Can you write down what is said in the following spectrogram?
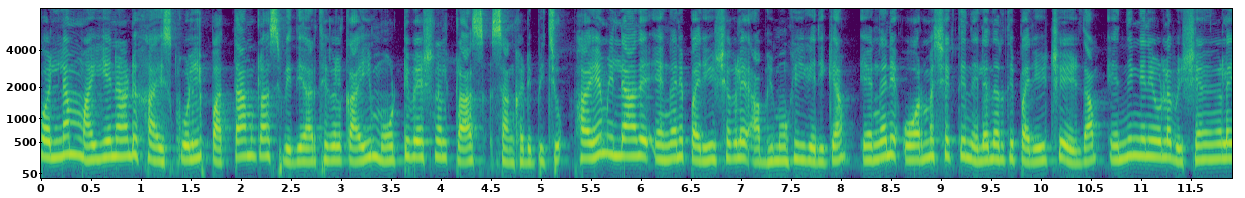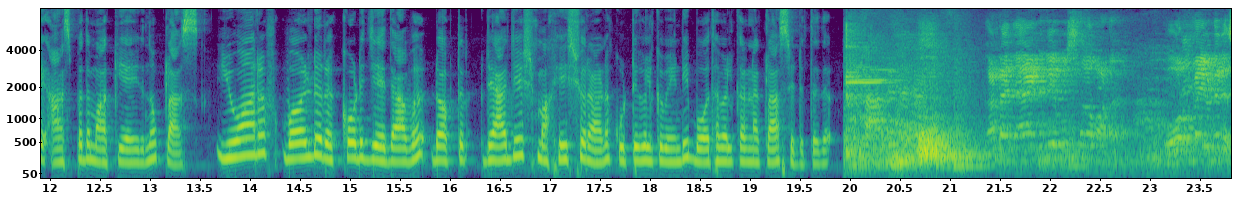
കൊല്ലം മയ്യനാട് ഹൈസ്കൂളിൽ പത്താം ക്ലാസ് വിദ്യാർത്ഥികൾക്കായി മോട്ടിവേഷണൽ ക്ലാസ് സംഘടിപ്പിച്ചു. ഭയമില്ലാതെ എങ്ങനെ പരീക്ഷകളെ അഭിമുഖീകരിക്കാം എങ്ങനെ ഓർമ്മശക്തി നിലനിർത്തി പരീക്ഷ എഴുതാം എന്നിങ്ങനെയുള്ള വിഷയങ്ങളെ ആസ്പദമാക്കിയായിരുന്നു class. U R F world record ജേതാവ് ഡോക്ടർ രാജേഷ് മഹേശ്വറാണ് കുട്ടികൾക്ക് വേണ്ടി ബോധവൽക്കരണ ക്ലാസ് എടുത്തത്. ഓർമ്മയുടെ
